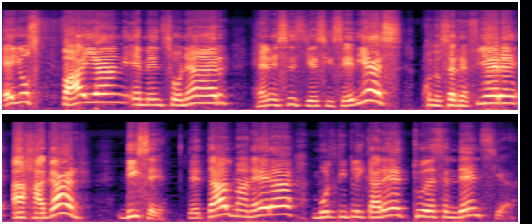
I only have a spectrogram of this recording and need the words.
Ellos fallan en mencionar Génesis 16.10 cuando se refiere a Hagar. Dice, de tal manera multiplicaré tu descendencia,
